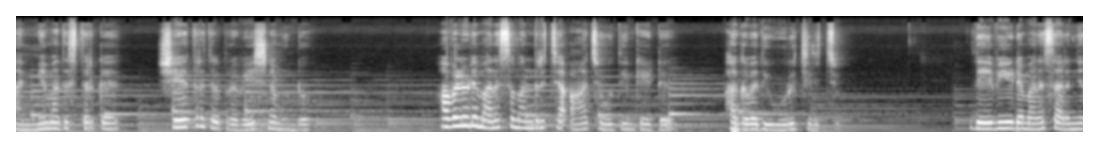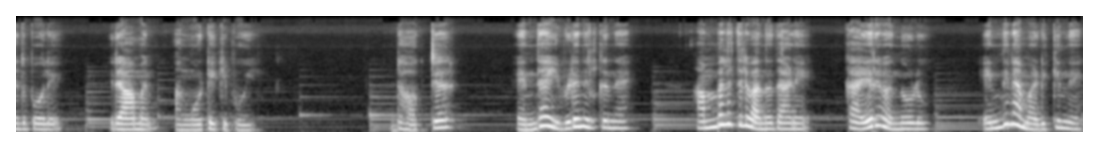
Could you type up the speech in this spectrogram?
അന്യമതസ്ഥർക്ക് ക്ഷേത്രത്തിൽ പ്രവേശനമുണ്ടോ? അവളുടെ മനസ്സ് മന്ത്രിച്ച ആ ചോദ്യം കേട്ട് ഭഗവതി ഊറിച്ചിരിച്ചു. ദേവിയുടെ മനസ്സറിഞ്ഞതുപോലെ രാമൻ അങ്ങോട്ടേക്ക് പോയി. ഡോക്ടർ എന്താ ഇവിടെ നിൽക്കുന്നേ? അമ്പലത്തിൽ വന്നതാണേ കയറി വന്നോളൂ. എന്തിനാ മടിക്കുന്നേ?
